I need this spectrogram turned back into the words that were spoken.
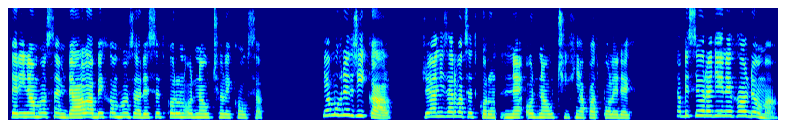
který nám ho sem dal, abychom ho za deset korun odnaučili kousat. Já mu hned říkal, že ani za dvacet korun neodnaučí chňapat po lidech, aby si ho raději nechal doma.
